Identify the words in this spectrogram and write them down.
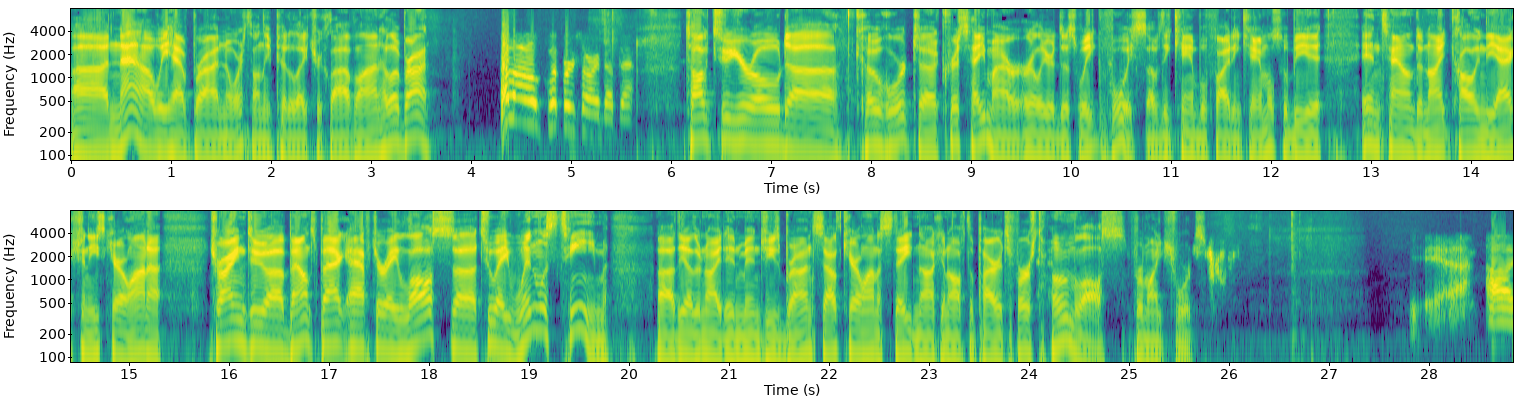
Uh, now we have Brian North on the Pit Electric Live line. Hello, Brian. Hello, Clipper. Sorry about that. Talked to your old uh, cohort, uh, Chris Haymeyer, earlier this week, voice of the Campbell Fighting Camels, who'll be in town tonight calling the action. East Carolina trying to uh, bounce back after a loss uh, to a winless team uh, the other night in Minges Bryan. South Carolina State knocking off the Pirates' first home loss for Mike Schwartz. Yeah. Uh,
